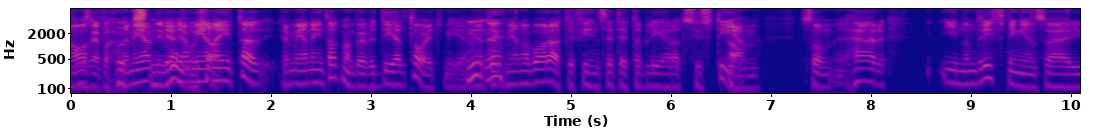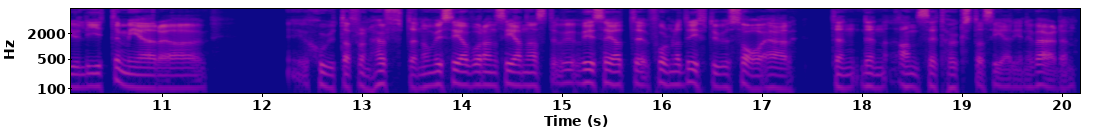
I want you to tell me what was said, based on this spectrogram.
Ja, ja, man säga, på högst Nej, men jag, nivå jag, jag, menar inte, jag menar inte att man behöver delta i ett VM. Mm, jag nej. menar bara att det finns ett etablerat system som här inom driftningen så är det ju lite mer eh, skjuta från höften. Om vi ser våran senaste, vi- vi säger att eh, Formula Drift i USA är den, den ansett högsta serien i världen.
